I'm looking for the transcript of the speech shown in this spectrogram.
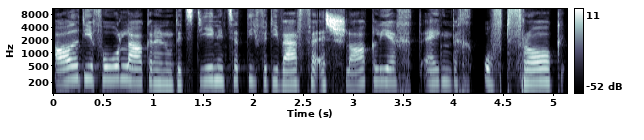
all die Vorlagen und jetzt die Initiativen, die werfen ein Schlaglicht eigentlich auf die Frage,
